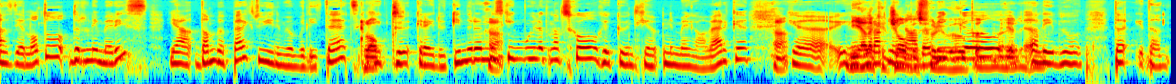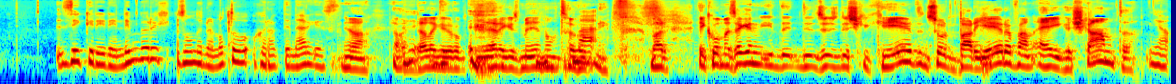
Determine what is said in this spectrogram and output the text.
als die auto er niet meer is, ja, dan beperkt u je mobiliteit. Klopt. Je krijgt je kinderen Ja. misschien moeilijk naar school, je kunt je niet meer gaan werken. Ja. Je, je Niet elke job naar is voor u winkel. open. Ja. Allee, bedoel, dat, dat, zeker hier in Limburg, zonder een auto geraakt je nergens. Ja, ja in Eh, België ook nergens mee, want ook Maar- niet. Maar ik wil maar zeggen, dus, dus je creëert een soort barrière van eigen schaamte. Ja.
